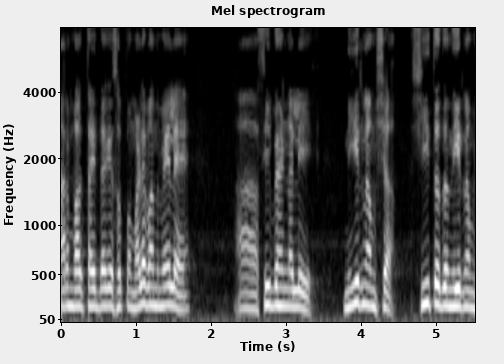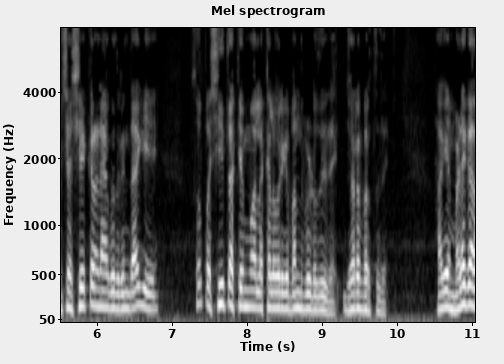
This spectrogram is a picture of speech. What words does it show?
ಆರಂಭ ಆಗ್ತಾ ಇದ್ದಾಗೆ ಸ್ವಲ್ಪ ಮಳೆ ಬಂದ ಮೇಲೆ ಆ ಸೀಬೆಹಣ್ಣಲ್ಲಿ ನೀರಿನಂಶ, ಶೀತದ ನೀರಿನಂಶ ಶೇಖರಣೆ ಆಗೋದ್ರಿಂದಾಗಿ ಸ್ವಲ್ಪ ಶೀತ, ಕೆಮ್ಮು ಎಲ್ಲ ಕೆಲವರಿಗೆ ಬಂದುಬಿಡೋದಿದೆ ಜ್ವರ ಬರ್ತದೆ. ಹಾಗೆ ಮಳೆಗಾಲ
